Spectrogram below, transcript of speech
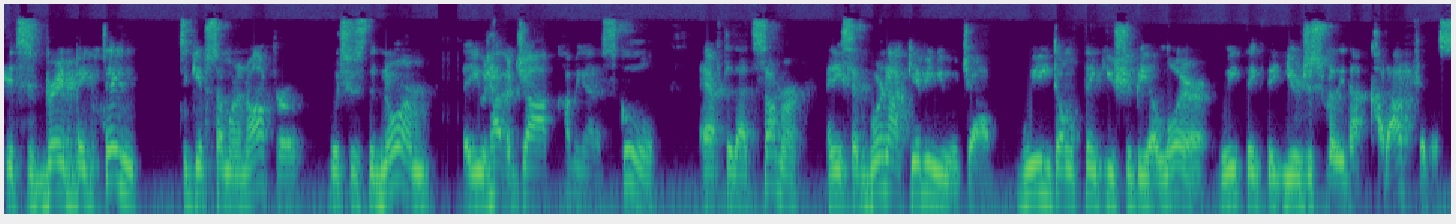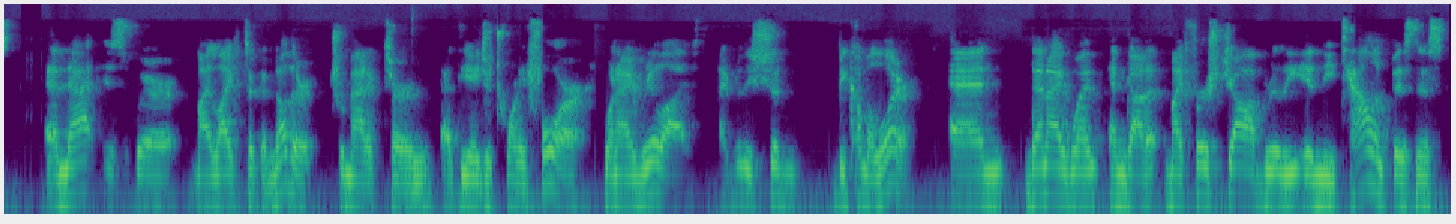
it's a very big thing to give someone an offer, which is the norm that you would have a job coming out of school after that summer. And he said, We're not giving you a job. We don't think you should be a lawyer. We think that you're just really not cut out for this. And that is where my life took another dramatic turn at the age of 24 when I realized I really shouldn't become a lawyer. And then I went and got my first job really in the talent business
